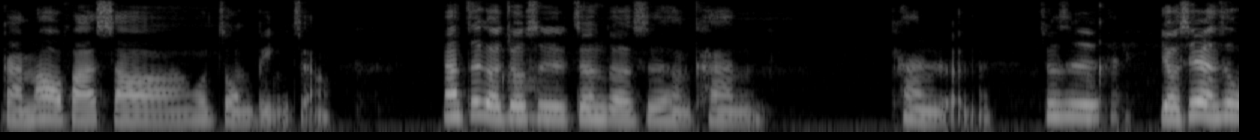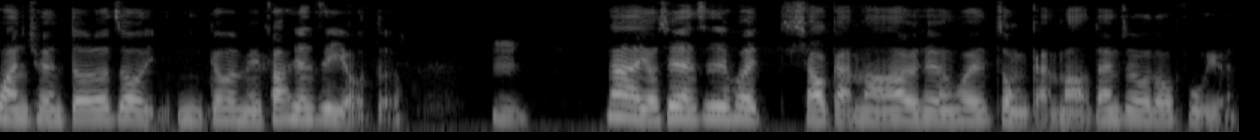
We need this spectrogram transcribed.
感冒发烧啊或重病这样？那这个就哦是真的是很看看人，就是有些人是完全得了之后你根本没发现自己有得，嗯那有些人是会小感冒，然后有些人会重感冒，但最后都复原。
